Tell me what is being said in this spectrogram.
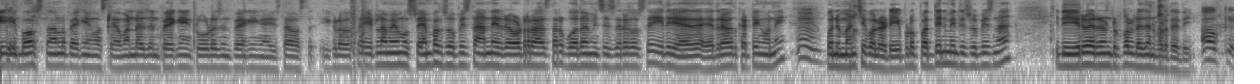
ఈ బాక్స్ దానిలో ప్యాకింగ్ వస్తాయి. One dozen packing two dozen packing ఇస్తా వస్తాయి. ఇక్కడ వస్తాయి. ఇట్లా మేము శాంపుల్ చూపిస్తే అన్ని ఆర్డర్ రాస్తారు. గోదాం ఇచ్చేసరికి వస్తే ఇది హైద- హైదరాబాద్ కటింగ్ ఉన్నాయి. కొన్ని మంచి క్వాలిటీ ఇప్పుడు పద్దెనిమిది చూపించిన ఇది ఇరవై రెండు రూపాయలు డజన్ పడుతుంది. ఓకే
